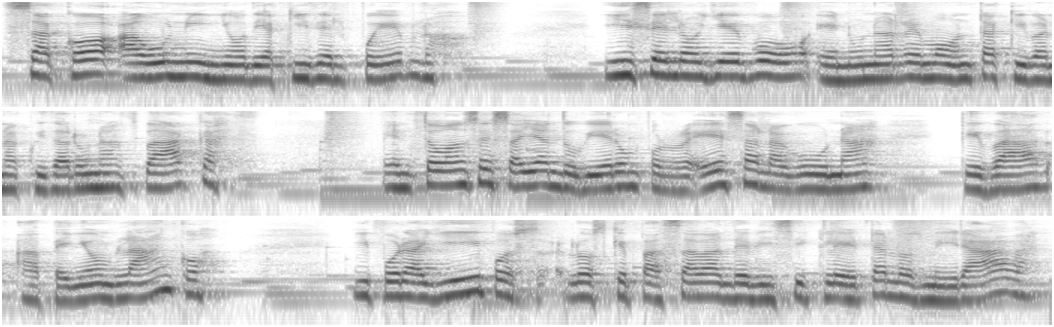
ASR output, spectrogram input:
sacó a un niño de aquí del pueblo y se lo llevó en una remonta que iban a cuidar unas vacas. Entonces ahí anduvieron por esa laguna que va a Peñón Blanco y por allí, pues los que pasaban de bicicleta los miraban.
